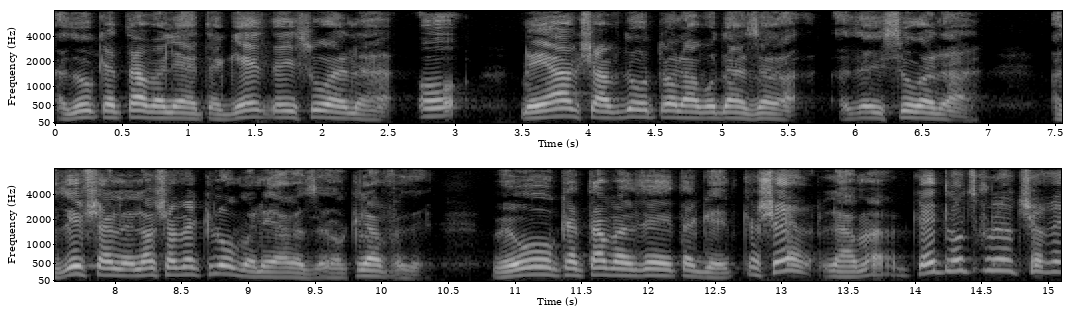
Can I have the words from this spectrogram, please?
אז הוא כתב עליה את הגט, זה איסור הנאה. או נייר שעבדו אותו לעבודה זרה, אז זה איסור הנאה. אז אי אפשר, לא שווה כלום בנייר הזה, או הקלף הזה. והוא כתב על זה את הגט, כשר. למה? גט לא צריך להיות שווה,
